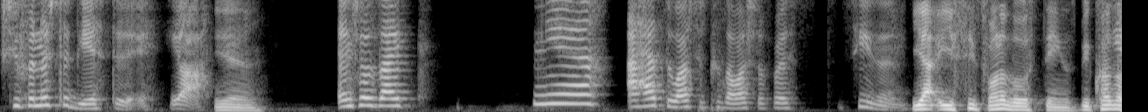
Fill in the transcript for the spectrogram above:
She finished it yesterday. Yeah, yeah and she was like, "Yeah, I had to watch it because I watched the first season." yeah you see it's one of those things because i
